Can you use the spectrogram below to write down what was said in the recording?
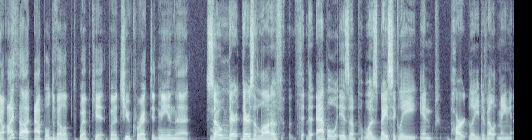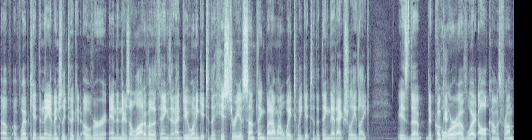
Now, I thought Apple developed WebKit, but you corrected me in that. So there, there's a lot of th- the Apple is a was basically in partly developing of, of WebKit. Then they eventually took it over, and then there's a lot of other things. And I do want to get to the history of something, but I want to wait till we get to the thing that actually like is the the Okay. core of where it all comes from.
